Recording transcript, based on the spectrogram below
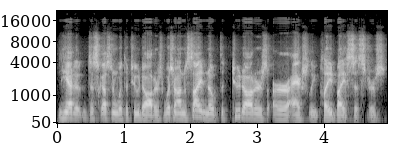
He had a discussion with the two daughters. Which, on a side note, the two daughters are actually played by sisters.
